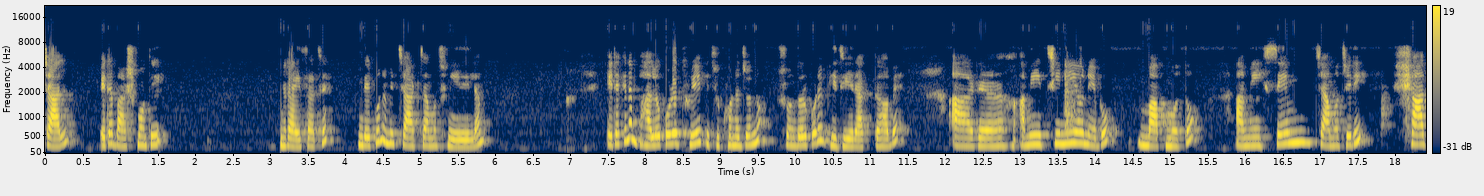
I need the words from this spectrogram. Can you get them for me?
চাল, এটা বাসমতি রাইস আছে। দেখুন, আমি চার চামচ নিয়ে নিলাম। এটাকে না ভালো করে ধুয়ে কিছুক্ষণের জন্য সুন্দর করে ভিজিয়ে রাখতে হবে। আর আমি চিনিও নেব মাপ মতো। আমি সেম চামচেরই সাত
